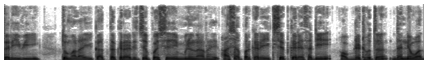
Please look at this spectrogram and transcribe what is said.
तरीही तुम्हाला एकाच तक्रारीचे पैसेही मिळणार आहेत. अशा प्रकारे एक शेतकऱ्यासाठी अपडेट होतं. धन्यवाद.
